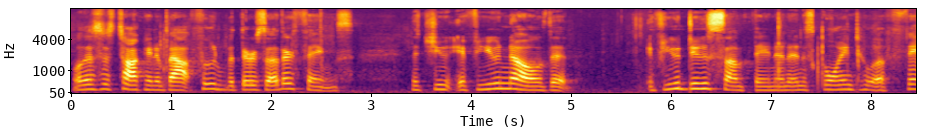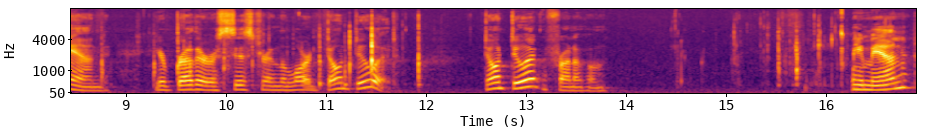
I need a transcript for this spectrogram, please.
Well, this is talking about food, but there's other things that you, if you know that if you do something and it's going to offend your brother or sister in the Lord, don't do it. Don't do it in front of them. Amen.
